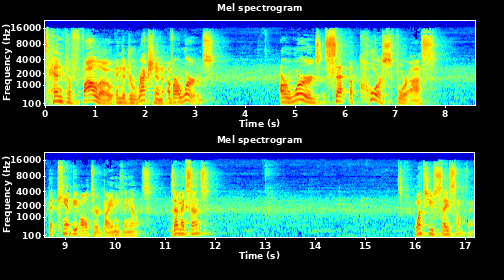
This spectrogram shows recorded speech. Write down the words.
tend to follow in the direction of our words. Our words set a course for us that can't be altered by anything else. Does that make sense? Once you say something,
